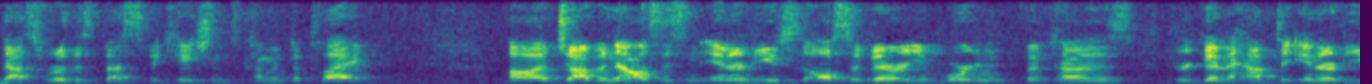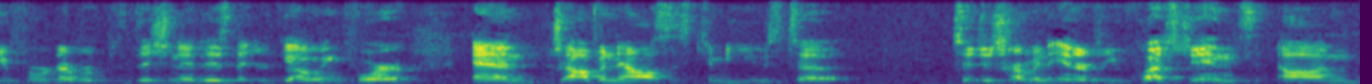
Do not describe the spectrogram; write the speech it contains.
that's where the specifications come into play. Uh, job analysis and interviews is also very important because you're going to have to interview for whatever position it is that you're going for, and job analysis can be used to, to determine interview questions um,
